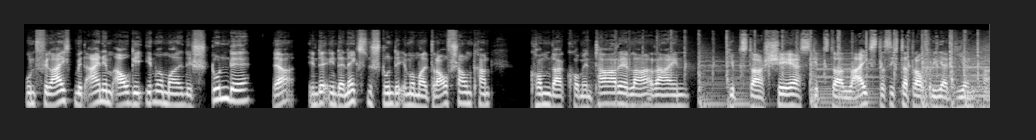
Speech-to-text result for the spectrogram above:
Und vielleicht mit einem Auge immer mal eine Stunde, ja, in der, in der nächsten Stunde immer mal draufschauen kann, kommen da Kommentare rein, gibt es da Shares, gibt es da Likes, dass ich darauf reagieren kann.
